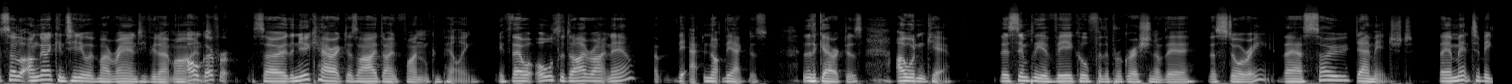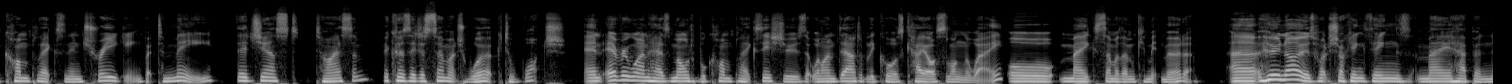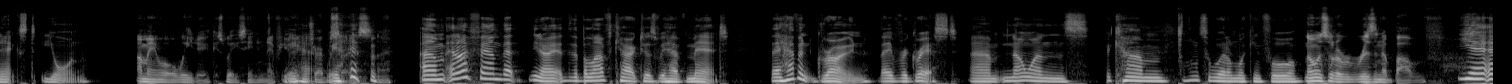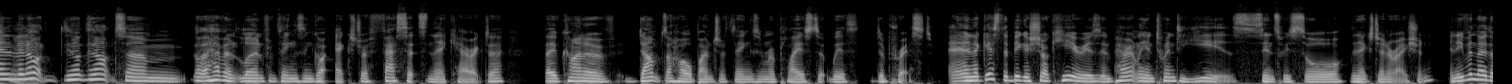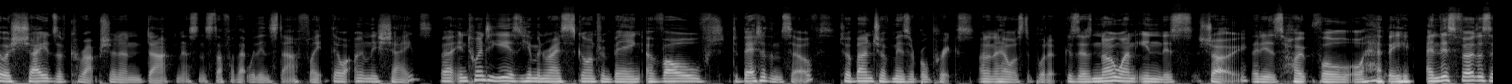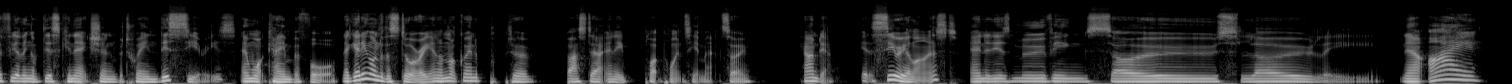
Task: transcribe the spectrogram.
So look, I'm going to continue with my rant if you don't mind. oh, go for it. So the new characters, I don't find them compelling. If they were all to die right now, uh, the not the actors, the characters, I wouldn't care. They're simply a vehicle for the progression of their the story. They are so damaged. They are meant to be complex and intriguing, but to me, they're just tiresome because they're just so much work to watch. And everyone has multiple complex issues that will undoubtedly cause chaos along the way or make some of them commit murder. Uh, who knows what shocking things may happen next? Yawn. I mean, well, we do because we've seen it in a few We extra have- we episodes. so. Um, and I found that you know the beloved characters we have met, they haven't grown; they've regressed. Um, no one's become what's the word I'm looking for? No one's sort of risen above. Yeah, and they're not they're not, they're not um, they haven't learned from things and got extra facets in their character. They've kind of dumped a whole bunch of things and replaced it with depressed. And I guess the biggest shock here is apparently in 20 years since we saw The Next Generation, and even though there were shades of corruption and darkness and stuff like that within Starfleet, there were only shades. But in 20 years, the human race has gone from being evolved to better themselves to a bunch of miserable pricks. I don't know how else to put it, because there's no one in this show that is hopeful or happy. And this furthers the feeling of disconnection between this series and what came before. Now, getting onto the story, and I'm not going to, to bust out any plot points here, Matt, so calm down. It's serialized and it is moving so slowly. Now, I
